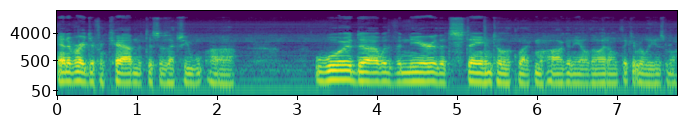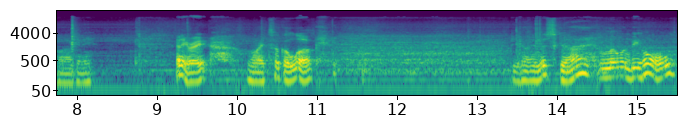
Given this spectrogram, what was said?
and a very different cabinet. This is actually uh, wood uh, with veneer that's stained to look like mahogany, although I don't think it really is mahogany. At any rate, when I took a look behind this guy, lo and behold,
